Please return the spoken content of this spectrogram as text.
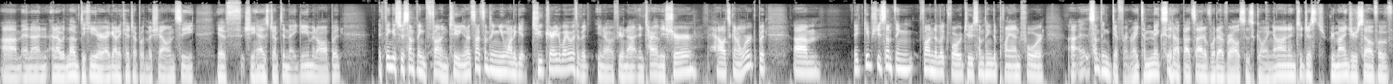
um, and I, and I would love to hear. I got to catch up with Michelle and see if she has jumped in that game at all. But I think it's just something fun too. You know, it's not something you want to get too carried away with if it you know if you're not entirely sure how it's going to work, but um, it gives you something fun to look forward to, something to plan for, uh, something different, right? To mix it up outside of whatever else is going on, and to just remind yourself of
